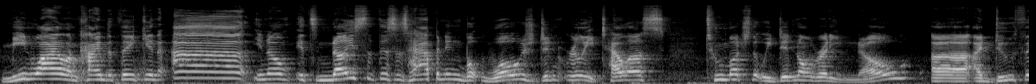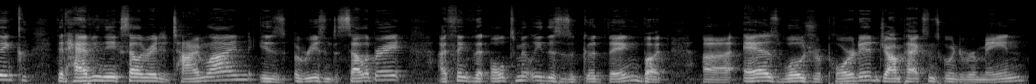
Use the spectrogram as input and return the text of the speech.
Meanwhile, I'm kind of thinking, ah, you know, it's nice that this is happening, but Woj didn't really tell us too much that we didn't already know. Uh, I do think that having the accelerated timeline is a reason to celebrate. I think that ultimately this is a good thing, but uh, as Woj reported, John Paxson's going to remain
